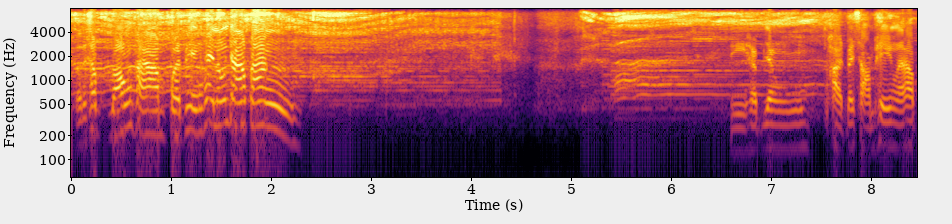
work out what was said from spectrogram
สวัสดีครับน้องพามเปิดเพลงให้น้องดาวฟัง นี่ครับยังผ่านไปสามเพลงแล้วครับ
